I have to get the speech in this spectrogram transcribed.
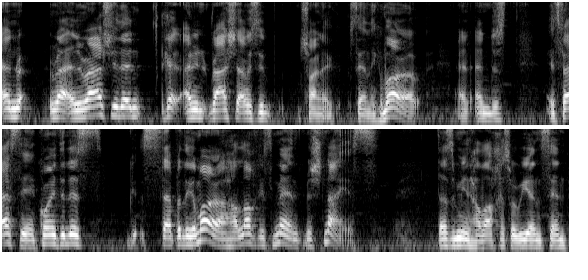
and, and Rashi then. Okay, I mean Rashi obviously trying to stand the Gemara, and and just it's fascinating. According to this step of the Gemara, halachis meant mishnayis. Doesn't mean halachas where we understand.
